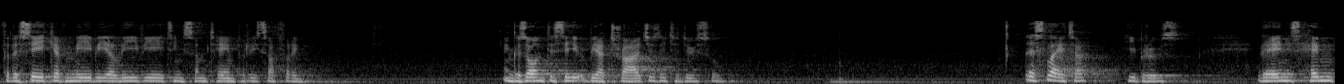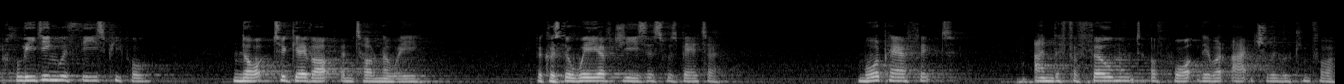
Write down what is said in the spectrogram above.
for the sake of maybe alleviating some temporary suffering. And goes on to say it would be a tragedy to do so. This letter, Hebrews, then is him pleading with these people not to give up and turn away because the way of Jesus was better, more perfect, and the fulfillment of what they were actually looking for.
